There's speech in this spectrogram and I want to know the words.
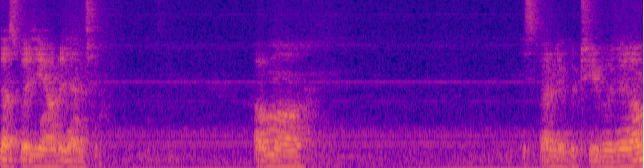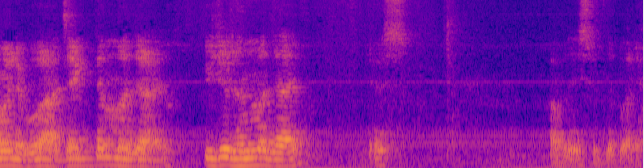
दस बजी यहाँबाट जान्छु। अब म यसपालिको ट्रिपहरू रमाइलो भयो। आज एकदम मजा आयो। हिजो आयो यस अब सुत्नु पऱ्यो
